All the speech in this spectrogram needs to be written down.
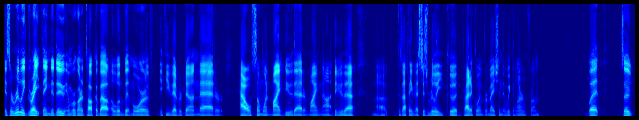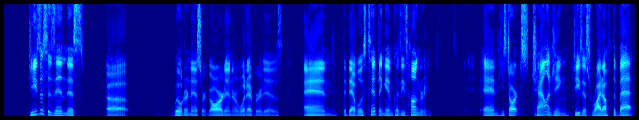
it's a really great thing to do, and we're going to talk about a little bit more of if you've ever done that or how someone might do that or might not do that, uh, Mhm. because I think that's just really good practical information that we can learn from. But so Jesus is in this uh, wilderness or garden or whatever it is, and the devil is tempting him because he's hungry. And he starts challenging Jesus right off the bat.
